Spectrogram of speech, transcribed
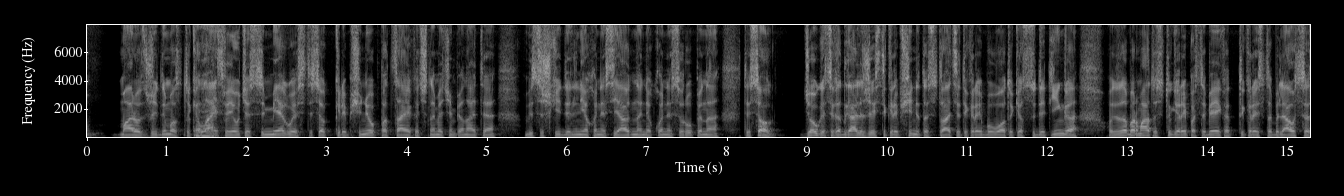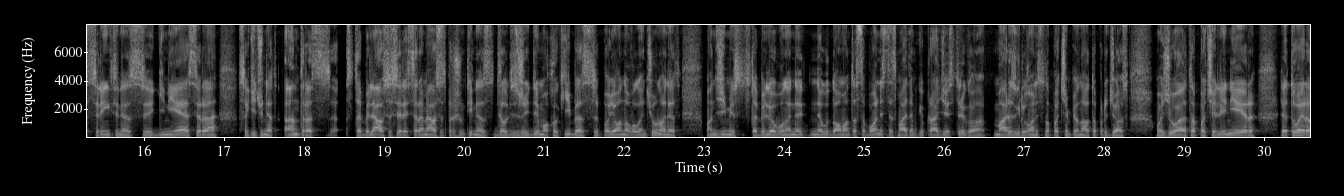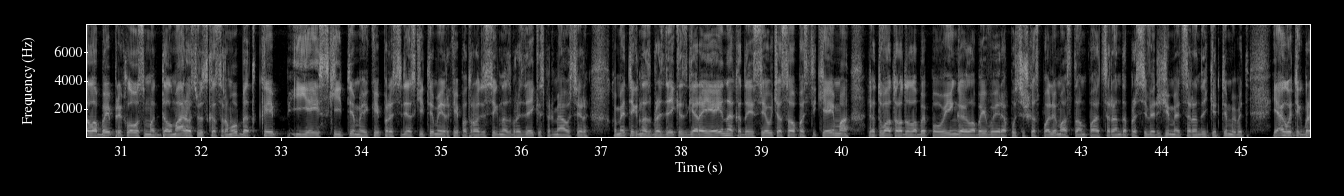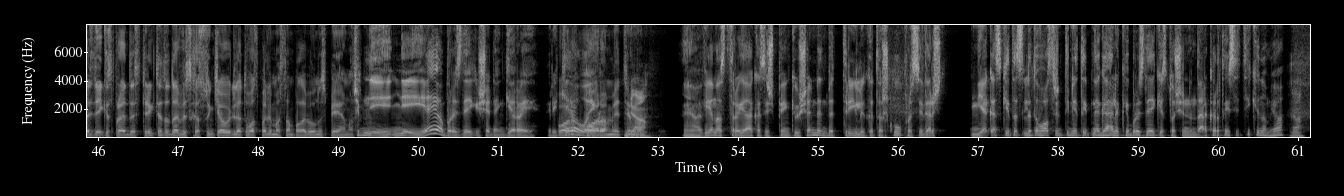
Marius žaidimas, tokia mhm. laisvė jaučiasi, mėgaujasi tiesiog krepšiniu, pats sakė, kad šitame čempionate visiškai dėl nieko nesijaudina, nieko nesirūpina, tiesiog džiaugiasi, kad gali žaisti krepšinį, ta situacija tikrai buvo tokia sudėtinga, o tai dabar matosi, tu gerai pastebėjai, kad tikrai stabiliausias rinktinės gynėjas yra, sakyčiau, net antras stabiliausias ir esiramiausias prieš rungtynės dėl žaidimo kokybės po Jono Valančiūno, net man žymiai stabiliau būna negu Domantas Sabonis, nes matėm, kaip pradžioje strigo Marius Grigonis nuo pat čempionato pradžios važiuoja tą pačią liniją ir Lietuva yra labai priklausoma, dėl Marijos viskas ramu, bet kaip įeis keitimai, kaip prasidės keitimai ir kaip atrodys Ignas Brasdeikis pirmiausia ir kuomet Ignas Brasdeikis gerai eina, kada kada jis jaučia savo pasitikėjimą, Lietuva atrodo labai pavojinga, labai vairiapusiškas polimas tampa, atsiranda prasiveržimai, atsiranda įkirtimai, bet jeigu tik Brasdeikis pradeda strikti, tada viskas sunkiau ir Lietuvos polimas tampa labiau nuspėjamas. Šiaip neįėjo Brasdeikis šiandien gerai, reikėjo porą, porą metimų. Ja. Ja, vienas trajekas iš penkių šiandien, bet 13 taškų prasiveršti. Niekas kitas Lietuvos rinktinė taip negali kaip Brasdeikis, to šiandien dar kartą įsitikinom jo. Ja.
